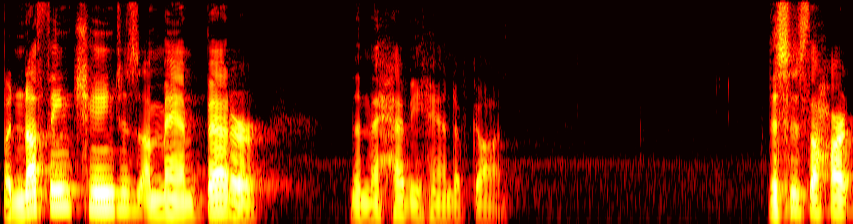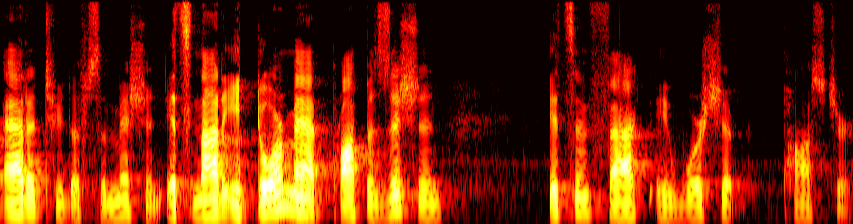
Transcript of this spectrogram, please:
But nothing changes a man better than the heavy hand of God. This is the heart attitude of submission. It's not a doormat proposition, it's in fact a worship posture.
